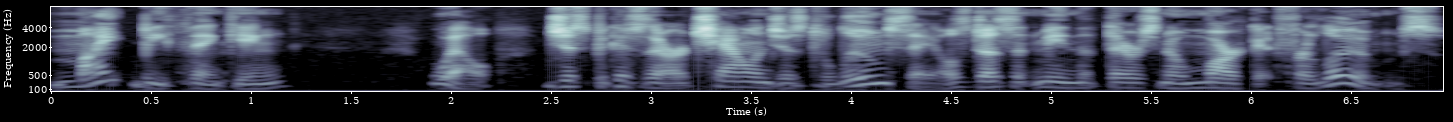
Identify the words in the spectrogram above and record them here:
might be thinking well, just because there are challenges to loom sales doesn't mean that there's no market for looms.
